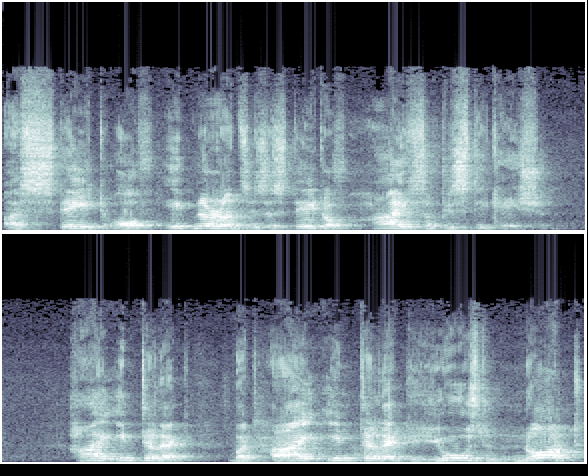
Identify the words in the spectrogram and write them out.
a state of ignorance, is a state of high sophistication, high intellect, but high intellect used not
